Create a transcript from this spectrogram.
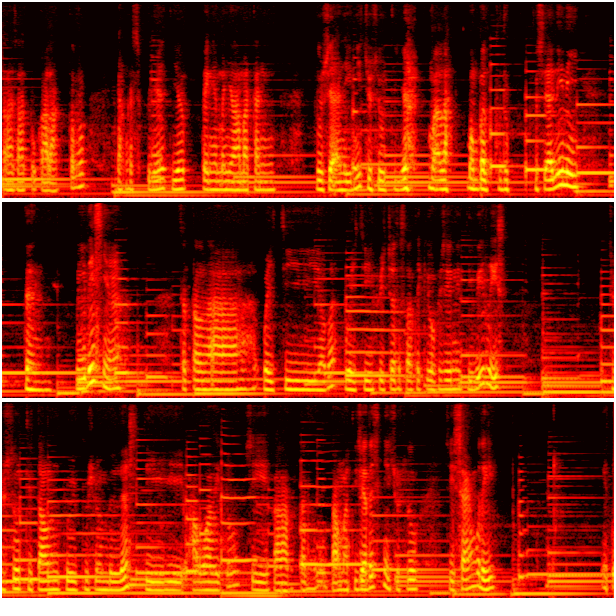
salah satu karakter yang sebenarnya dia pengen menyelamatkan perusahaan ini justru dia malah memperburuk perusahaan ini. Dan mirisnya setelah WG apa WG Future Strategy Office ini dirilis justru di tahun 2019 di awal itu si karakter utama di series ini justru si Sangri itu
